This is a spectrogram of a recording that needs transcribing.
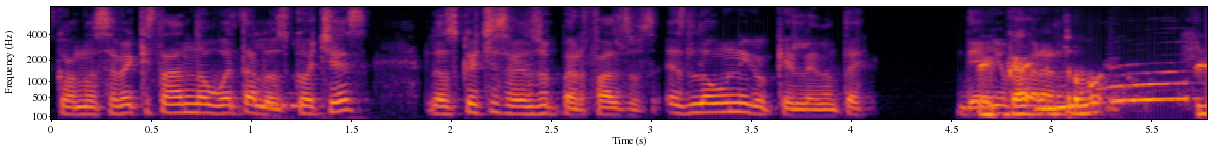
cuando se ve que está dando vuelta los coches, los coches se ven súper falsos. Es lo único que le noté. De fuera, no. Se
